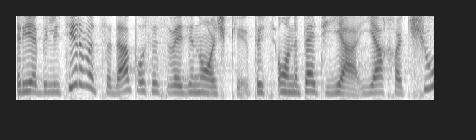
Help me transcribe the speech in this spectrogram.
реабилитироваться, да, после своей одиночки. То есть он опять я, я хочу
